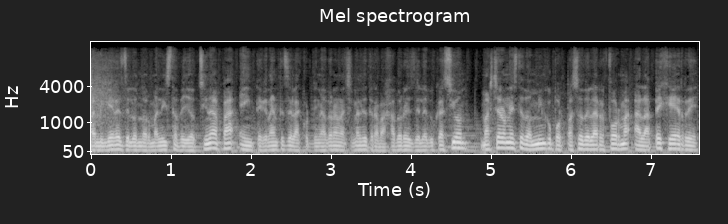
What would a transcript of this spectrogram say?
Familiares de los normalistas de Yotzinapa e integrantes de la Coordinadora Nacional de Trabajadores de la Educación marcharon este domingo por Paseo de la Reforma a la PGR.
